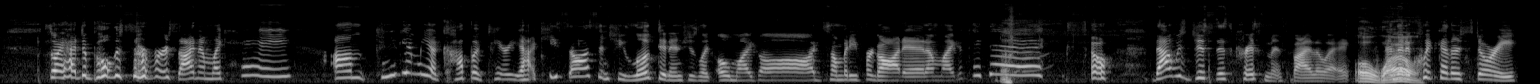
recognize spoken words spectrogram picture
So I had to pull the server aside and I'm like, hey, um, can you get me a cup of teriyaki sauce? And she looked at it and she's like, oh my God, somebody forgot it. I'm like, okay, thanks. so that was just this Christmas, by the way. Oh, wow. And then a quick other story.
